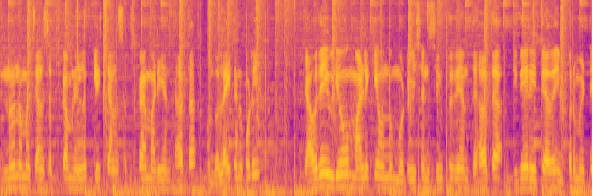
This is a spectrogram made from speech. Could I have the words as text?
ಇನ್ನೂ ನಮ್ಮ ಚಾನಲ್ ಸಬ್ಸ್ಕ್ರೈಬ್ ಮಾಡಿಲ್ಲ ಪ್ಲೀಸ್ ಚಾನಲ್ ಸಬ್ಸ್ಕ್ರೈಬ್ ಮಾಡಿ ಅಂತ ಹೇಳ್ತಾ ಒಂದು ಲೈಕನ್ನು ಕೊಡಿ. ಯಾವುದೇ ವಿಡಿಯೋ ಮಾಡಲಿಕ್ಕೆ ಒಂದು ಮೋಟಿವೇಶನ್ ಸಿಗ್ತದೆ ಅಂತ ಹೇಳ್ತಾ ಇದೇ ರೀತಿಯಾದ ಇಂಪ್ರೂವ್ಮೆಂಟ್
